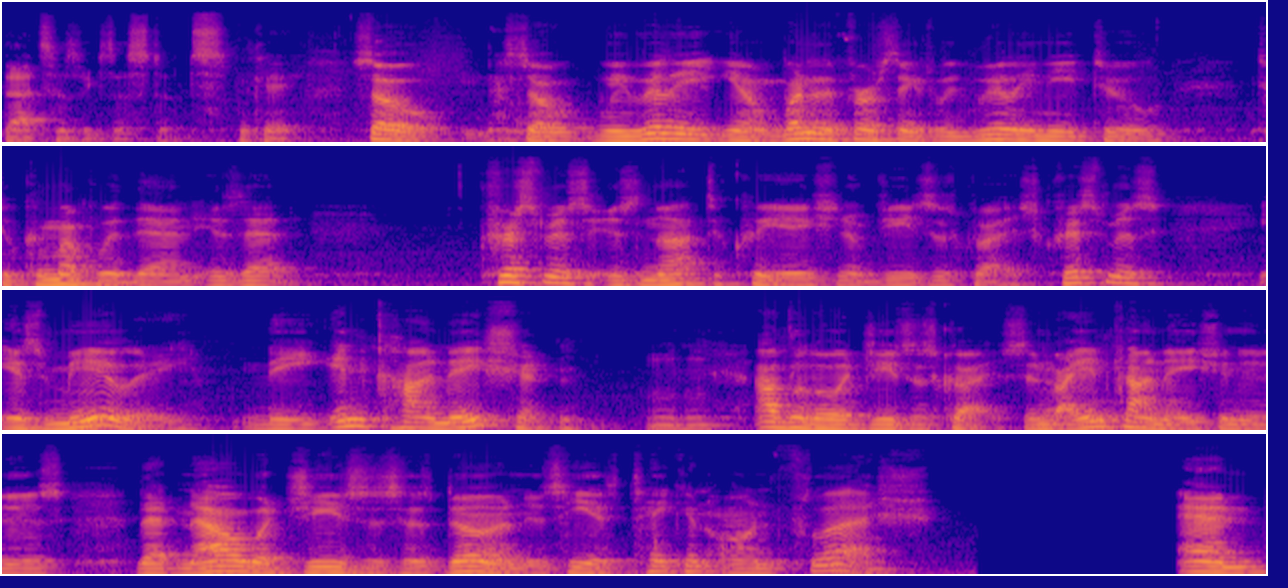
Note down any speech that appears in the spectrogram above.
That's his existence. Okay. So so we really, you know, one of the first things we really need to to come up with then is that Christmas is not the creation of Jesus Christ. Christmas is merely the incarnation mm-hmm. of the Lord Jesus Christ. And by incarnation, it is that now what Jesus has done is he has taken on flesh. Mm-hmm. And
